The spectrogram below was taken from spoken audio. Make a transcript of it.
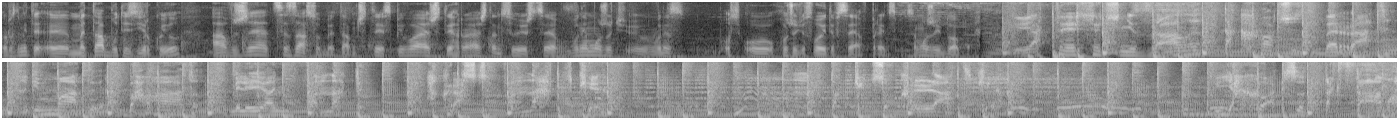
Розумієте, мета бути зіркою, а вже це засоби. Там чи ти співаєш, ти граєш, танцюєш. Це вони можуть, вони хочуть освоїти все, в принципі. Це може і добре. Я тисячні зали так хочу збирати і мати багато мільйонів фанатів, а краще фанатки. Такі чоколядки. Я хочу так само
